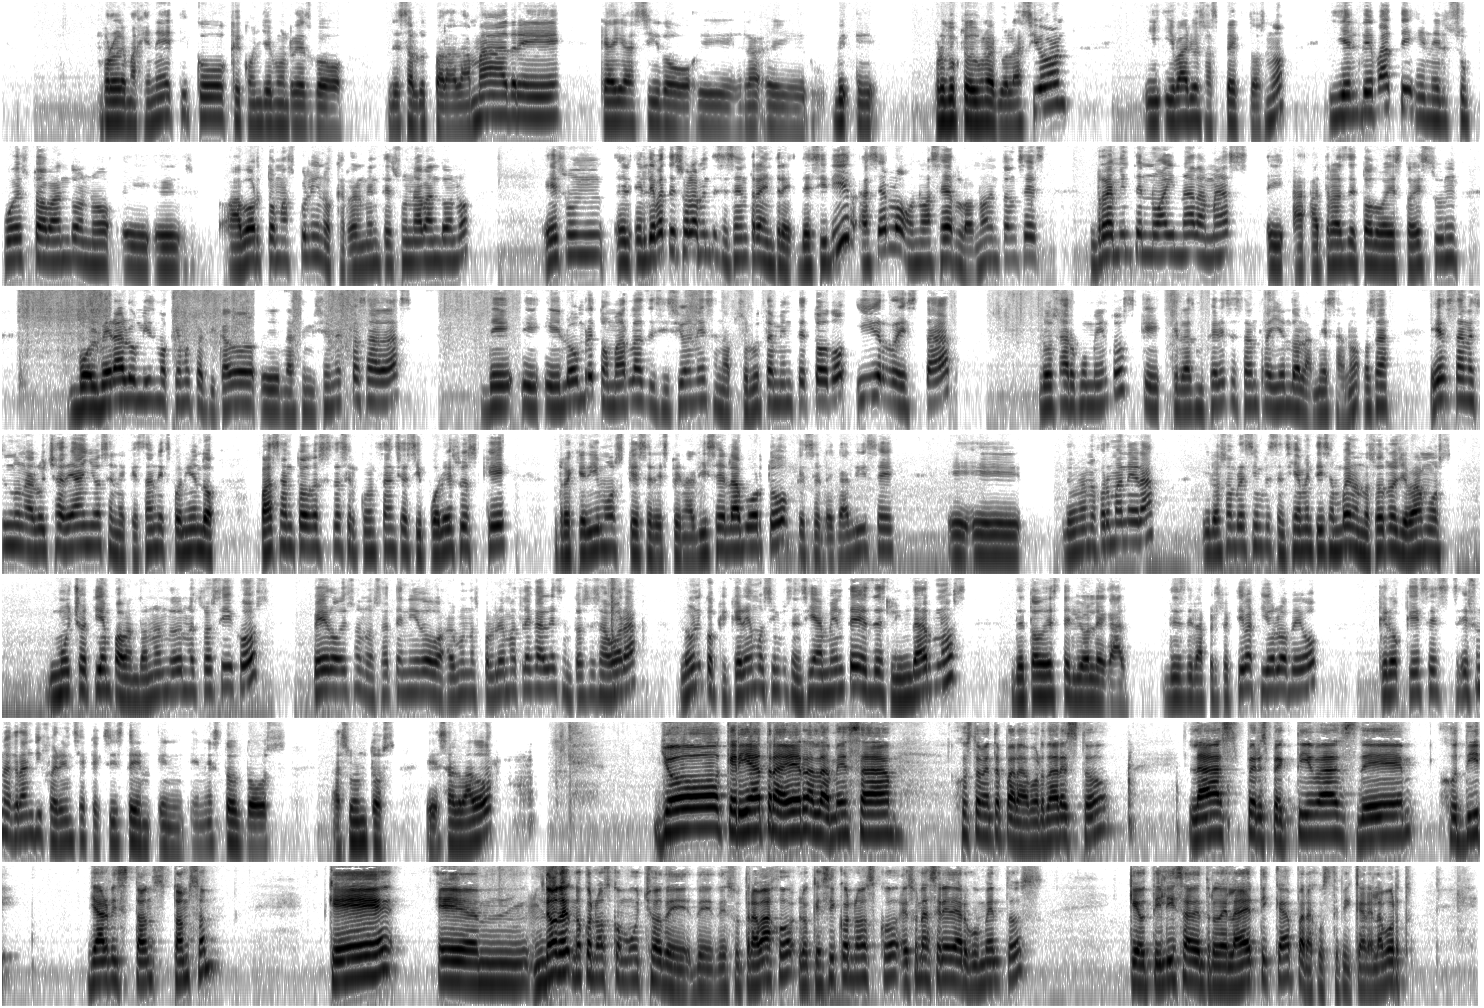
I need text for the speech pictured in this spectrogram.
problema genético, que conlleve un riesgo de salud para la madre, que haya sido producto de una violación y varios aspectos, ¿no? Y el debate en el supuesto abandono, eh, eh, aborto masculino, que realmente es un abandono, es un, el, debate solamente se centra entre decidir hacerlo o no hacerlo, ¿no? Entonces, realmente no hay nada más eh, atrás de todo esto. Es un volver a lo mismo que hemos platicado en las emisiones pasadas, de el hombre tomar las decisiones en absolutamente todo y restar los argumentos que, las mujeres están trayendo a la mesa, ¿no? O sea, ellas están haciendo una lucha de años en la que están exponiendo, pasan todas estas circunstancias y por eso es que requerimos que se despenalice el aborto, que se legalice eh, eh, de una mejor manera y los hombres simples sencillamente dicen, bueno, nosotros llevamos mucho tiempo abandonando a nuestros hijos, pero eso nos ha tenido algunos problemas legales, entonces ahora lo único que queremos simple y sencillamente es deslindarnos de todo este lío legal. Desde la perspectiva que yo lo veo, creo que es, es una gran diferencia que existe en, en, estos dos asuntos. Eh, Salvador. Yo quería traer a la mesa, justamente para abordar esto, las perspectivas de Judith Jarvis Thompson, que em, no, no, conozco mucho de, su trabajo, lo que sí conozco es una serie de argumentos que utiliza dentro de la ética para justificar el aborto.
